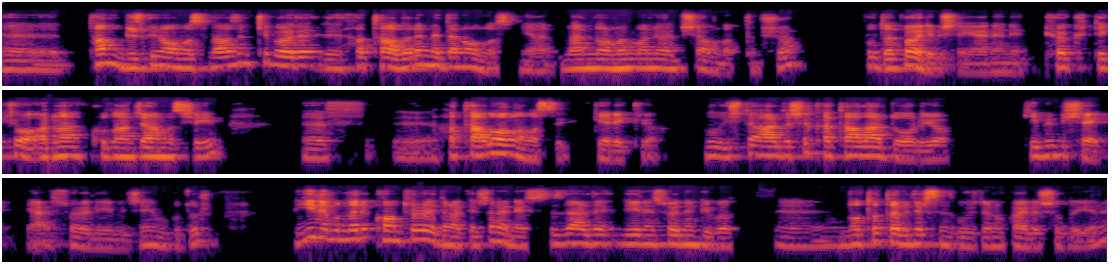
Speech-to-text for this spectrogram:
e, tam düzgün olması lazım ki böyle e, hatalara neden olmasın. Yani ben normal manuel bir şey anlattım şu an. Bu da böyle bir şey yani hani kökteki o ana kullanacağımız şeyin e, e, hatalı olmaması gerekiyor. Bu işte ardışık hatalar doğuruyor gibi bir şey. Yani söyleyebileceğim budur. Yine bunları kontrol edin arkadaşlar. Hani sizler de yine söylediğim gibi e, not atabilirsiniz bu videonun paylaşıldığı yere.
